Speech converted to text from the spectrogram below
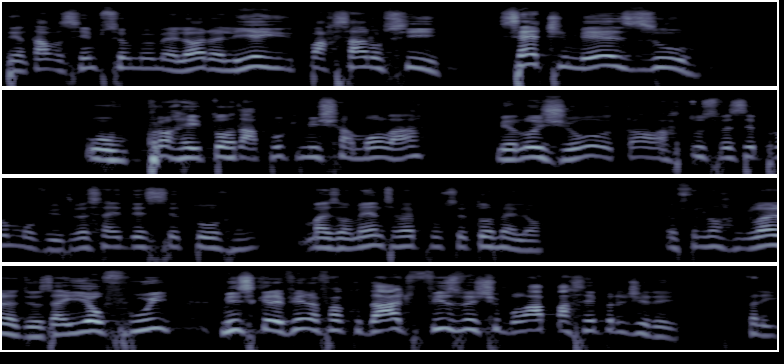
Tentava sempre ser o meu melhor ali. E passaram-se sete meses, o, o pró-reitor da PUC me chamou lá, me elogiou tal. Arthur, você vai ser promovido, vai sair desse setor mais ou menos, você vai para um setor melhor. Eu falei, nossa, glória a Deus. Aí eu fui, me inscrevi na faculdade, fiz vestibular, passei para direito. Falei,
